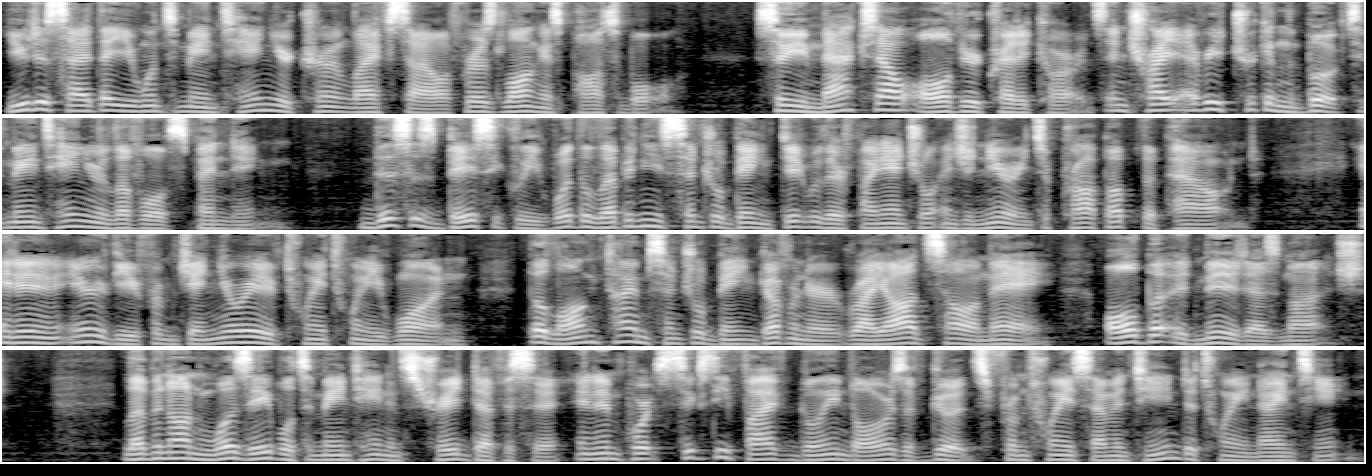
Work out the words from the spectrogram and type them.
you decide that you want to maintain your current lifestyle for as long as possible. So you max out all of your credit cards and try every trick in the book to maintain your level of spending. This is basically what the Lebanese central bank did with their financial engineering to prop up the pound and in an interview from January of 2021, the longtime central bank governor Riyad Salameh all but admitted as much. Lebanon was able to maintain its trade deficit and import $65 billion of goods from 2017 to 2019,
